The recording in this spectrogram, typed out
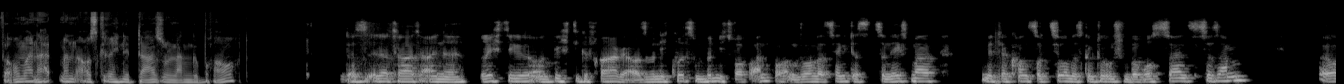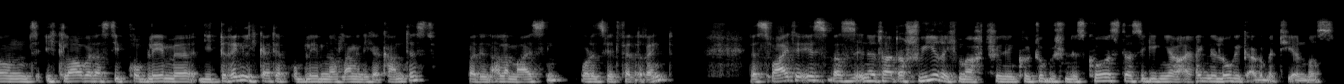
Warum hat man ausgerechnet da so lange gebraucht? Das ist in der Tat eine richtige und wichtige Frage. Also wenn ich kurz und bündig darauf antworten soll, das hängt das zunächst mal mit der Konstruktion des kulturischen Bewusstseins zusammen. Und ich glaube, dass die Probleme, die Dringlichkeit der Probleme noch lange nicht erkannt ist bei den allermeisten oder es wird verdrängt. Das Zweite ist, was es in der Tat auch schwierig macht für den kulturpolitischen Diskurs, dass sie gegen ihre eigene Logik argumentieren muss.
